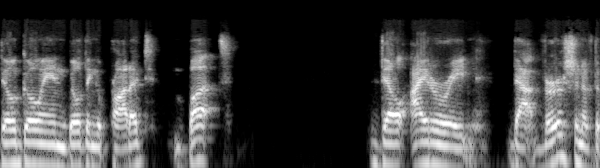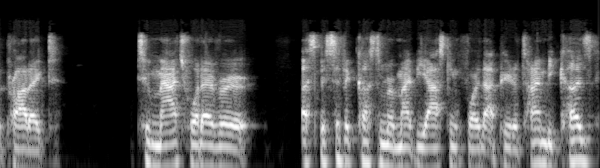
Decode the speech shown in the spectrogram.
they'll go in building a product but they'll iterate that version of the product to match whatever a specific customer might be asking for that period of time because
